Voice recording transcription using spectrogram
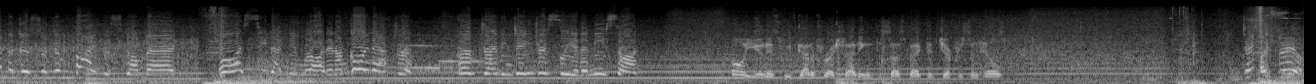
Scan the district and find the scumbag. Oh, I see that Nimrod, and I'm going after him. Herb driving dangerously in a Nissan. All units, we've got a fresh sighting of the suspect at Jefferson Hills. Take I see him.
